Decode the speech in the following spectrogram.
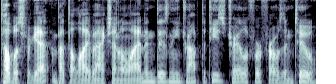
To help us forget about the live action Aladdin, Disney dropped a teaser trailer for Frozen 2.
